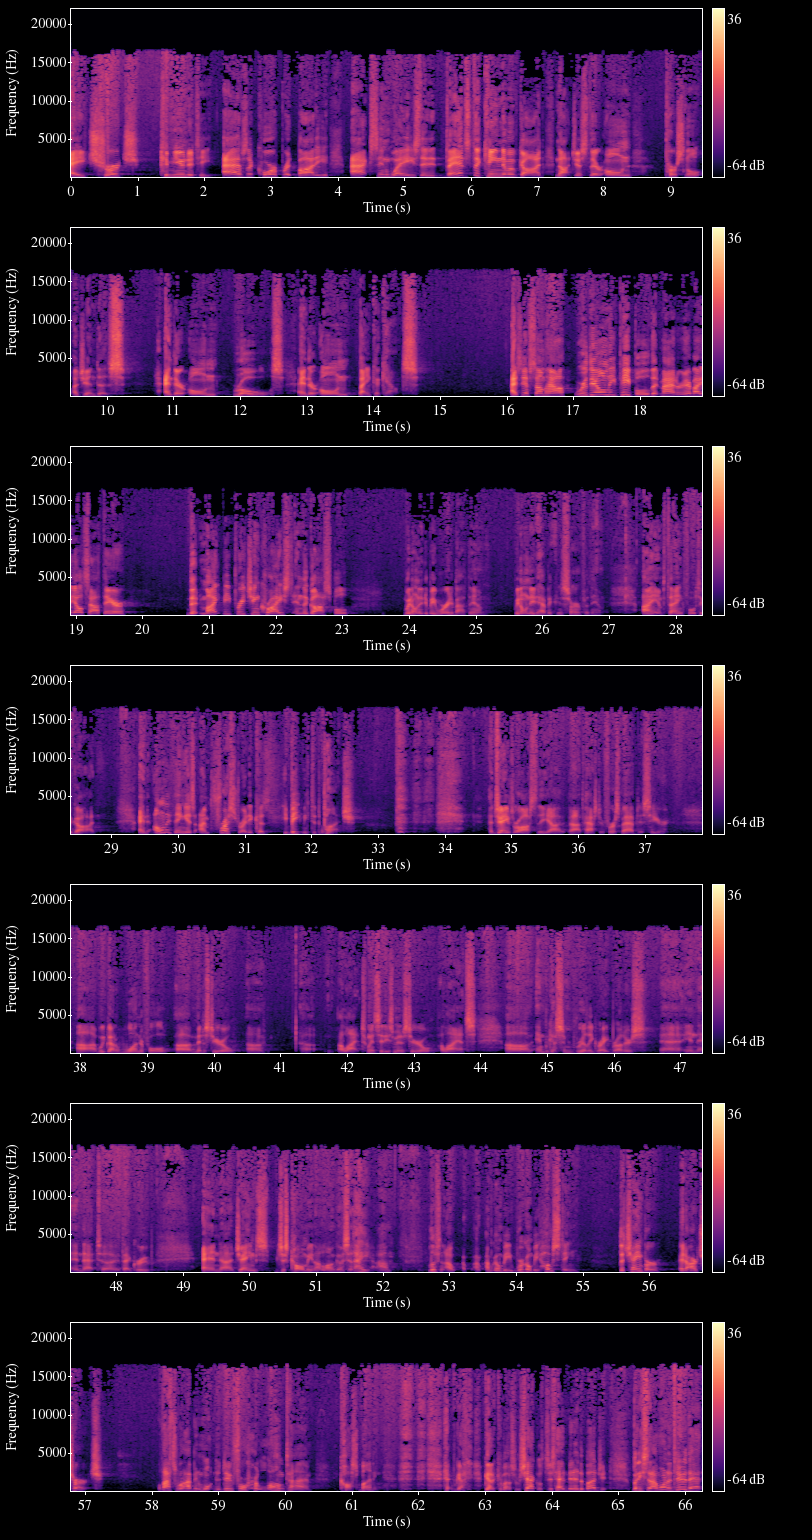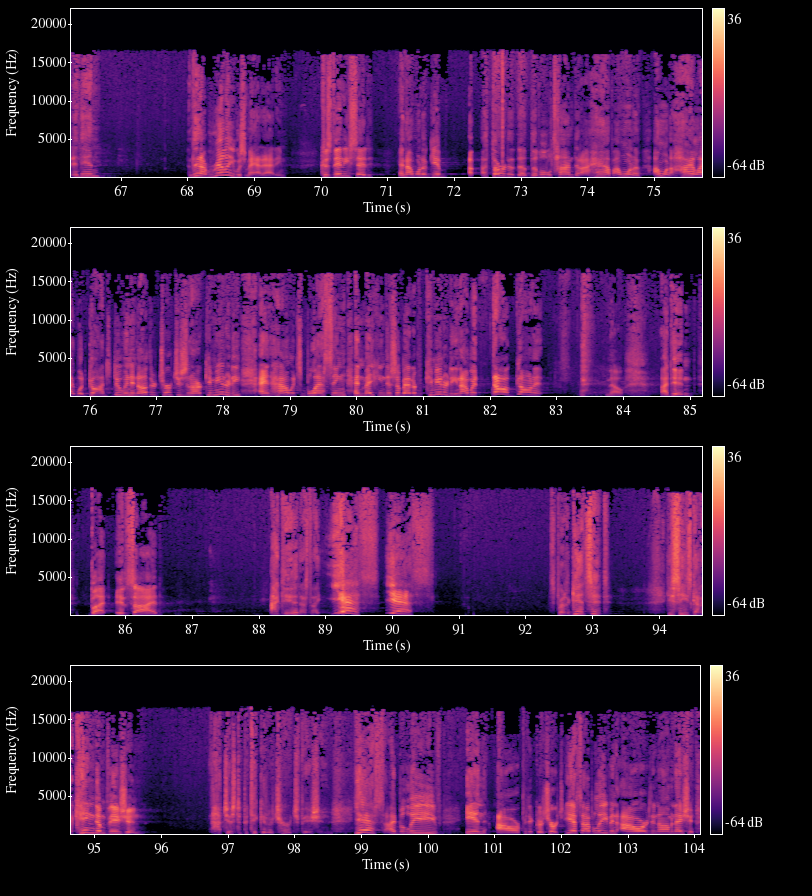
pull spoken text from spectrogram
a church community as a corporate body acts in ways that advance the kingdom of God, not just their own personal agendas and their own roles and their own bank accounts as if somehow we're the only people that matter. Everybody else out there that might be preaching Christ and the gospel, we don't need to be worried about them. We don't need to have a concern for them. I am thankful to God. And the only thing is, I'm frustrated because he beat me to the punch. James Ross, the uh, uh, pastor at First Baptist here, uh, we've got a wonderful uh, ministerial uh, uh, Alliance, Twin Cities Ministerial Alliance. Uh, and we got some really great brothers uh, in, in that, uh, that group. And uh, James just called me not long ago and said, Hey, um, listen, I, am going to be, we're going to be hosting the chamber at our church. Well, that's what I've been wanting to do for a long time. It costs money. We've got, got to come up some shekels. Just hadn't been in the budget. But he said, I want to do that. And then, and then I really was mad at him because then he said, and I want to give a, a third of the, the little time that I have, I want to I want to highlight what God's doing in other churches in our community and how it's blessing and making this a better community. And I went, doggone it. no, I didn't. But inside, I did. I was like, yes, yes. This brother gets it. You see, he's got a kingdom vision, not just a particular church vision. Yes, I believe in our particular church. Yes, I believe in our denomination.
